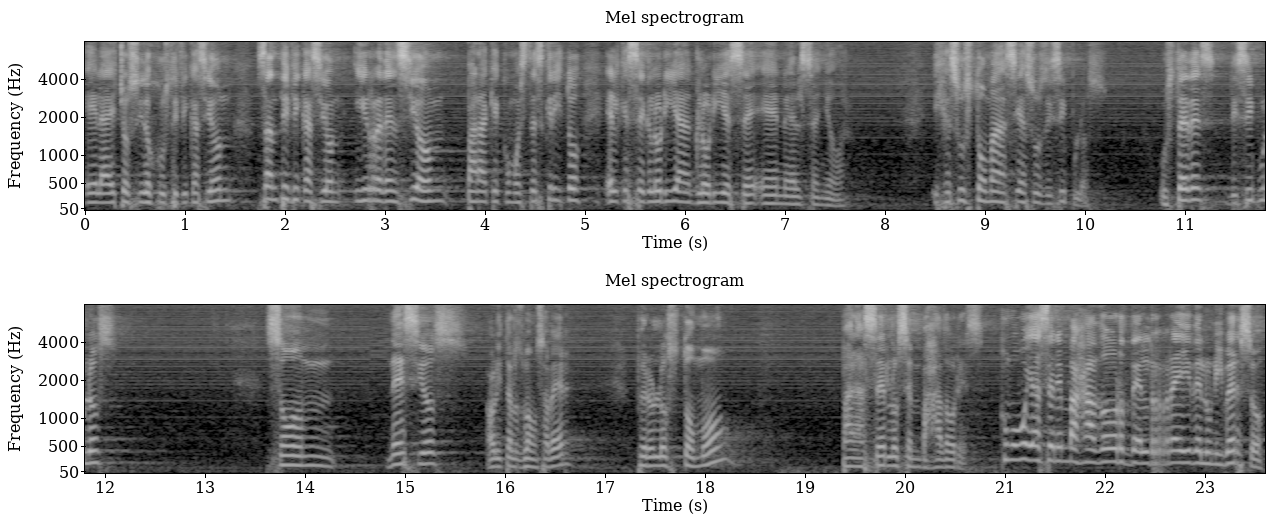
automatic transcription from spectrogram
Él ha hecho sido justificación, santificación y redención para que, como está escrito, el que se gloría, gloríese en el Señor. Y Jesús toma hacia sus discípulos. Ustedes, discípulos, son necios, ahorita los vamos a ver, pero los tomó para ser los embajadores. ¿Cómo voy a ser embajador del rey del universo?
